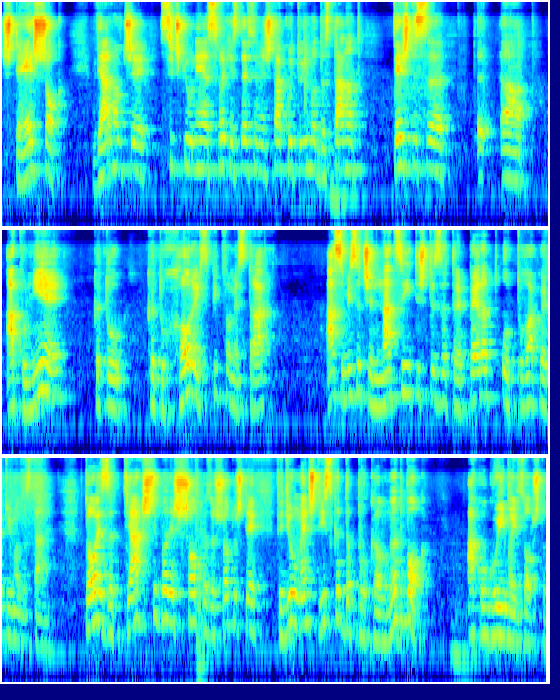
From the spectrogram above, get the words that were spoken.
Ще е шок. Вярвам, че всички у нея свръхестествени неща, които имат да станат, те ще са... Е, а, ако ние като, като хора изпитваме страх, аз си мисля, че нациите ще затреперат от това, което има да стане. Тоест за тях ще бъде шока, защото ще, в един момент ще искат да прокълнат Бог, ако го има изобщо.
